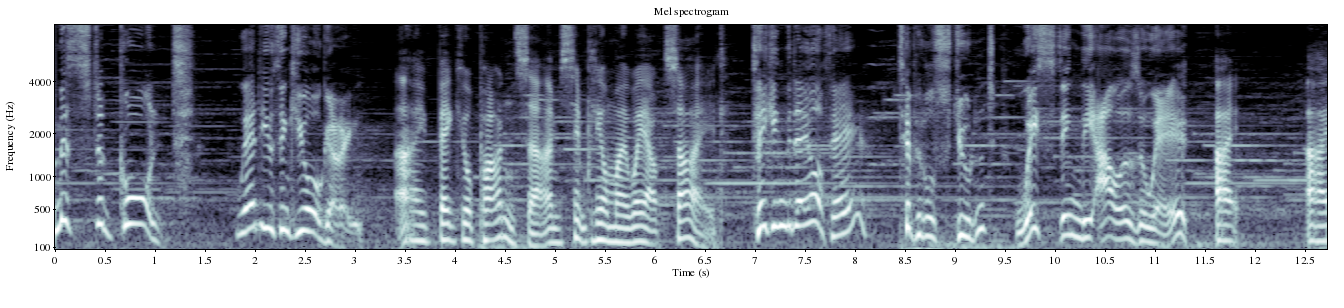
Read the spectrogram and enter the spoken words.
Mr. Gaunt, where do you think you're going? I beg your pardon, sir. I'm simply on my way outside. Taking the day off, eh? Typical student, wasting the hours away. I. I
